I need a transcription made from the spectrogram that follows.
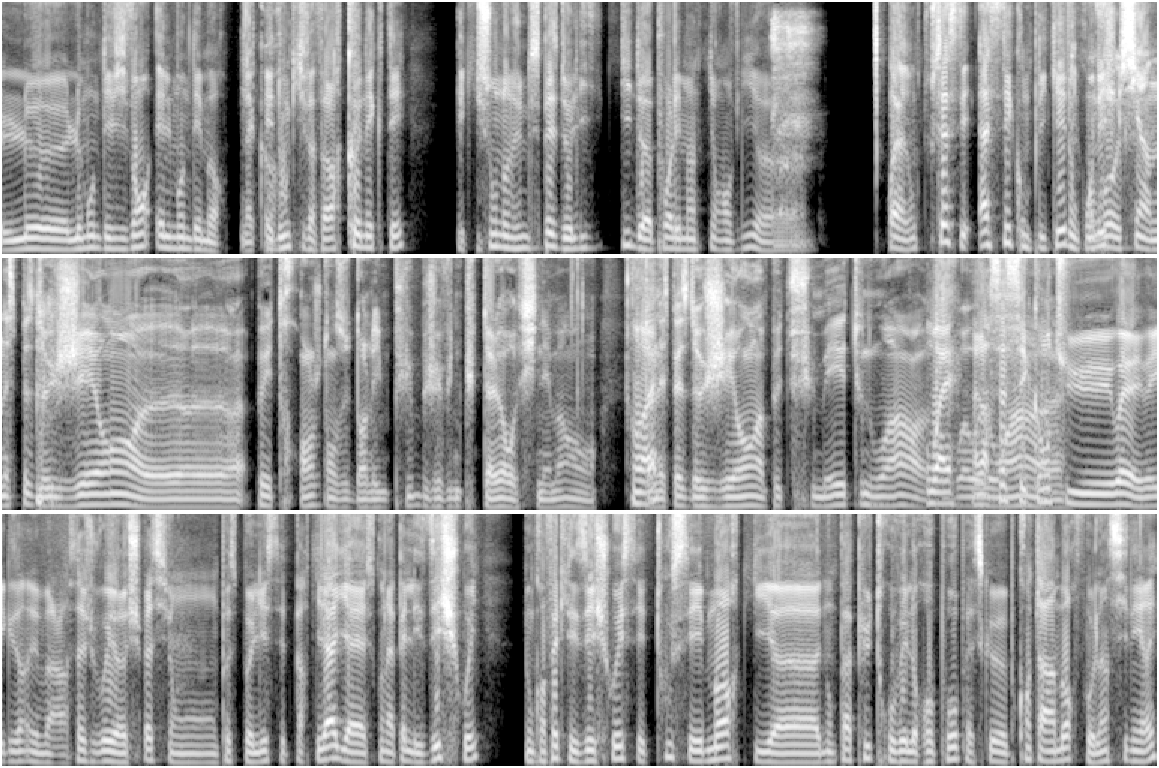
le, le monde des vivants et le monde des morts. Et donc, il va falloir connecter et qui sont dans une espèce de liquide pour les maintenir en vie. euh. Voilà, donc tout ça, c'est assez compliqué. Donc, On on, est. voit aussi un espèce de géant euh, un peu étrange dans, dans les pubs. J'ai vu une pub tout à l'heure au cinéma. en- Ouais. Un espèce de géant un peu de fumée, tout noir. euh, Ouais, alors ça c'est quand euh, tu. Ouais, bah, alors ça je, ouais, je sais pas si on peut spoiler cette partie-là. Il y a ce qu'on appelle les échoués. Donc en fait, les échoués, c'est tous ces morts qui euh, n'ont pas pu trouver le repos parce que quand tu as un mort, faut l'incinérer.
